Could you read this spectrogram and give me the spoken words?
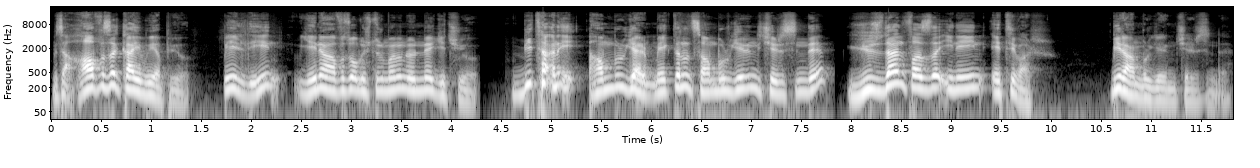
Mesela hafıza kaybı yapıyor. Bildiğin yeni hafıza oluşturmanın önüne geçiyor. Bir tane hamburger, McDonald's hamburgerin içerisinde yüzden fazla ineğin eti var. Bir hamburgerin içerisinde.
